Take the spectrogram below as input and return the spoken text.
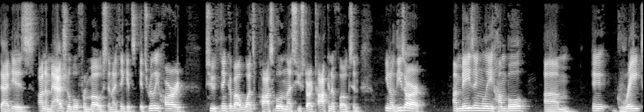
that is unimaginable for most. And i think it's it's really hard to think about what's possible unless you start talking to folks. And you know these are amazingly humble um, eh, great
